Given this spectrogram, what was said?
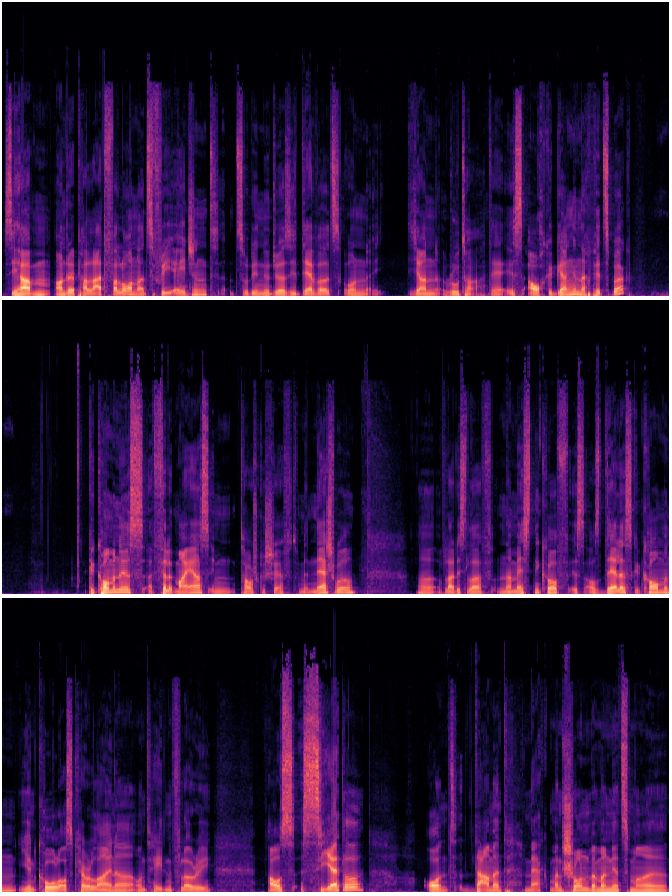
Sie haben Andre Palat verloren als Free Agent zu den New Jersey Devils und Jan Ruta, der ist auch gegangen nach Pittsburgh. Gekommen ist Philip Myers im Tauschgeschäft mit Nashville. Uh, Wladislav Namestnikov ist aus Dallas gekommen, Ian Cole aus Carolina und Hayden Flurry aus Seattle. Und damit merkt man schon, wenn man jetzt mal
